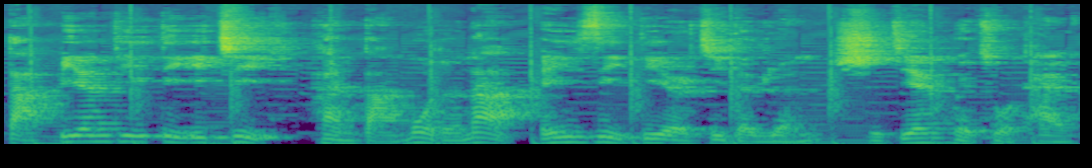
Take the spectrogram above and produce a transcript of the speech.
打 BNT 第一剂和打莫德纳 AZ 第二剂的人时间会错开。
